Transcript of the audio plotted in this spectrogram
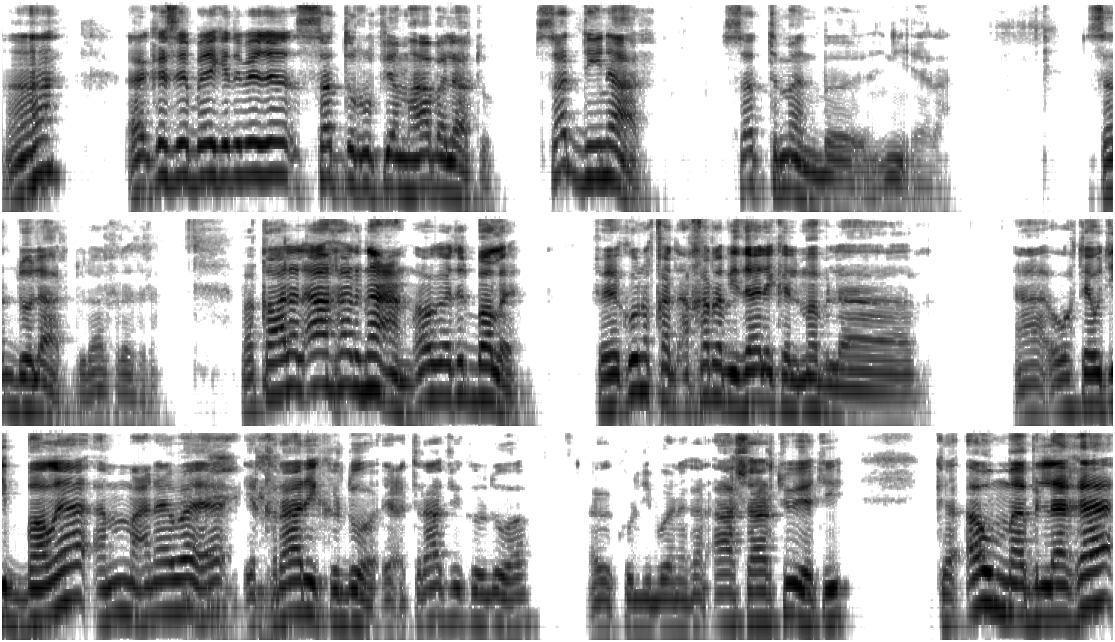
ها آه؟ كسب بيك ده صد روبية مهابلاته صد دينار. صد من بني إيران. ست دولار دولار فرترة فقال الآخر نعم أو قلت البلة فيكون قد أقر بذلك المبلغ. آه وقت يوتي بلة أما معناه إقراري كردوه اعترافي كردوه. أقول كردي بوانا كان آشارتو يتي كأو مبلغ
